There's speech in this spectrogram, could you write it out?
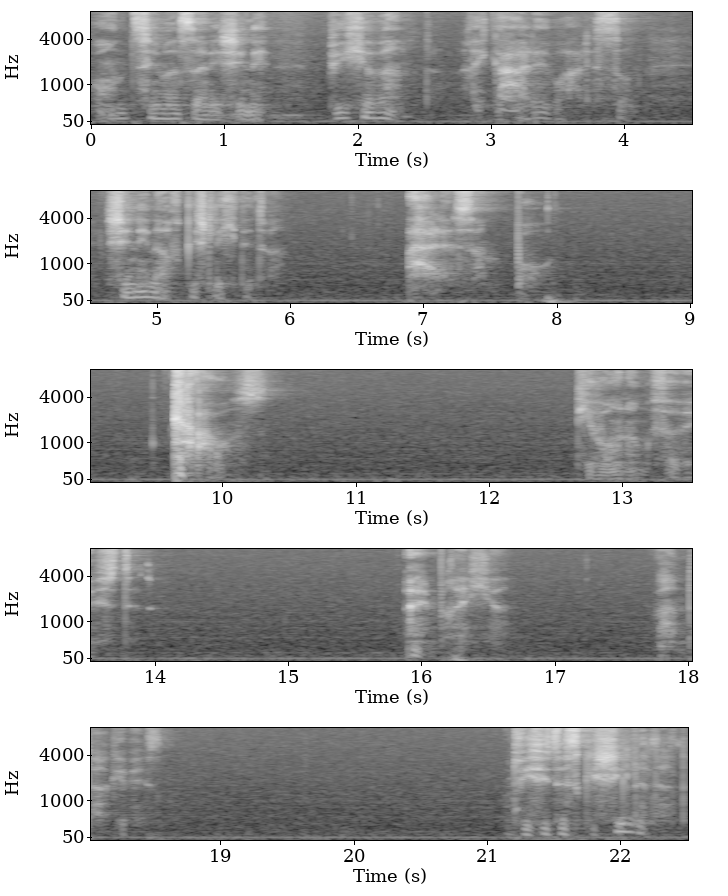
Wohnzimmer, so eine schöne Bücherwand, Regale, wo alles so schön hinaufgeschlichtet war. Alles am Boden. Chaos. Die Wohnung verwüstet. Einbrecher waren da gewesen. Und wie sie das geschildert hat,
